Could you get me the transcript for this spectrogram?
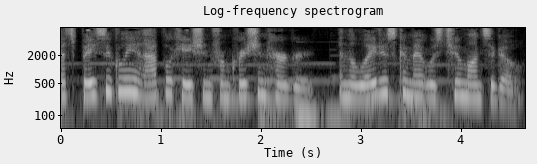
That's basically an application from Christian Hergert, and the latest commit was two months ago,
